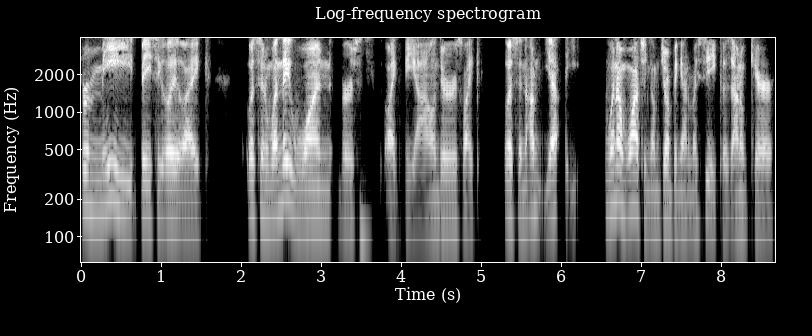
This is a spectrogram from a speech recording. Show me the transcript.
For me, basically, like, listen, when they won versus like the Islanders, like, listen, I'm yeah, when I'm watching, I'm jumping out of my seat because I don't care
